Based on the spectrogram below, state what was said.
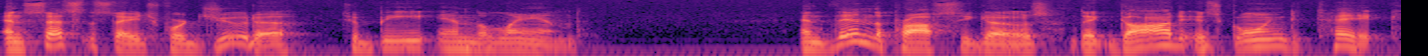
and sets the stage for Judah to be in the land. And then the prophecy goes that God is going to take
